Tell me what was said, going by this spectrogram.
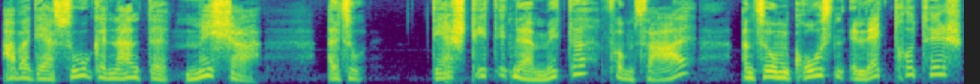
aber der sogenannte Mischer, also der steht in der Mitte vom Saal an so einem großen Elektrotisch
